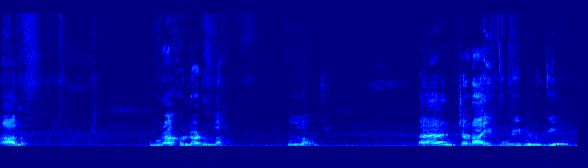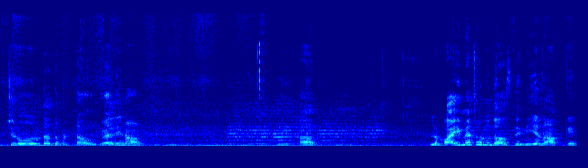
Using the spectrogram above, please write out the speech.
ਆ ਲਓ। ਪੂਰਾ ਖੁੱਲਾ ਡੁੱਲਾ। ਲਓ ਜੀ। ਐਨ ਚੜਾਈ ਪੂਰੀ ਮਿਲੂਗੀ। ਚਨੂਨ ਦਾ ਦੁਪੱਟਾ ਹੋਊਗਾ ਇਹਦੇ ਨਾਲ। ਤੇ ਆ ਲੰਬਾਈ ਮੈਂ ਤੁਹਾਨੂੰ ਦੱਸ ਦਿੰਨੀ ਆ ਨਾਪ ਕੇ।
